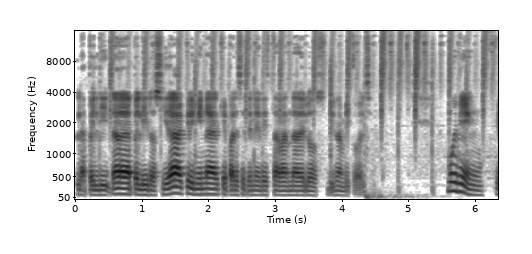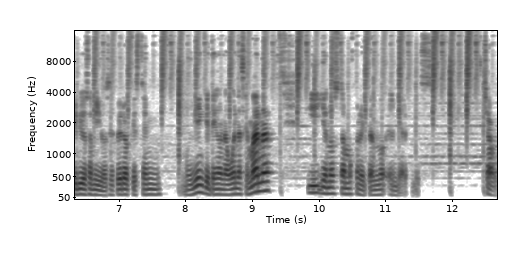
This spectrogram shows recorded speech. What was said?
la dada la peligrosidad criminal que parece tener esta banda de los dinámicos del centro. Muy bien, queridos amigos, espero que estén muy bien, que tengan una buena semana y ya nos estamos conectando el miércoles. Chao.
